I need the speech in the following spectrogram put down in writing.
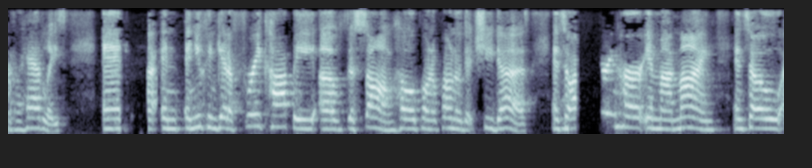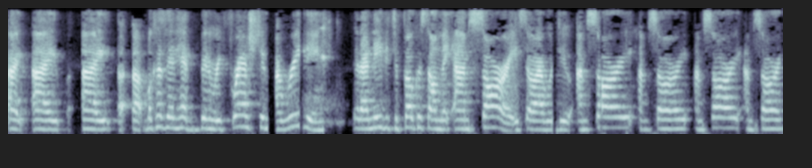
of Hadley's. And, uh, and, and you can get a free copy of the song Ho'oponopono that she does. And so I'm hearing her in my mind. And so I, I, I, uh, uh, because it had been refreshed in my reading, that I needed to focus on the I'm sorry. So I would do I'm sorry, I'm sorry, I'm sorry, I'm sorry,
